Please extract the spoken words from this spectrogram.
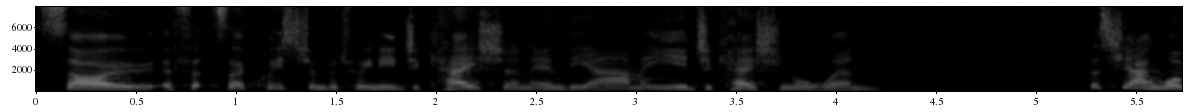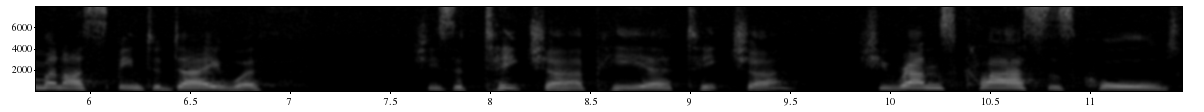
So if it's a question between education and the army, education will win. This young woman I spent a day with, she's a teacher, a peer teacher. She runs classes called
